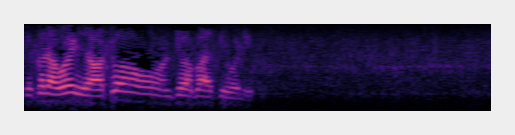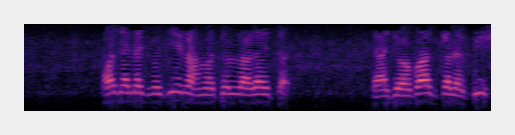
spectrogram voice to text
چې کله وایي ټول جواباتي ولي خواجه نجم الدین رحمت الله علیه ته دا جوابات کله پیش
